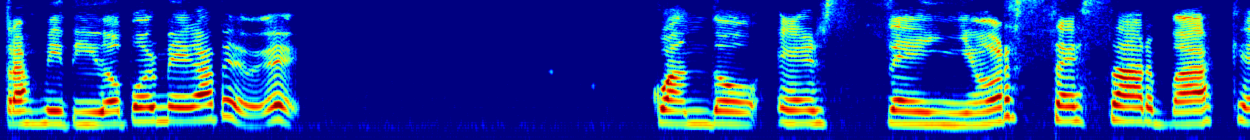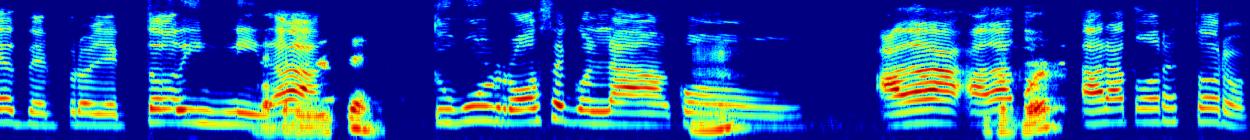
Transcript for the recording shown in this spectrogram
transmitido por Mega TV, cuando el señor César Vázquez del proyecto Dignidad tuvo un roce con la con Ada, Torres Toro.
